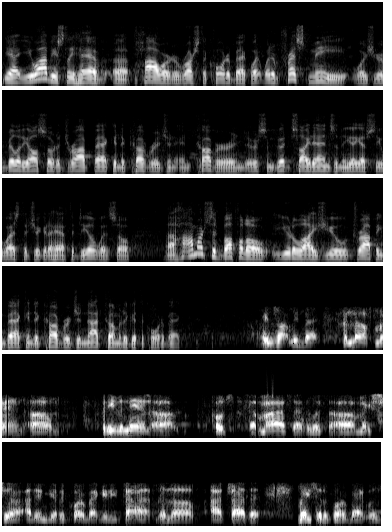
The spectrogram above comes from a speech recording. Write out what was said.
Yeah, you obviously have uh, power to rush the quarterback. What, what impressed me was your ability also to drop back into coverage and, and cover. And there's some good tight ends in the AFC West that you're going to have to deal with. So, uh, how much did Buffalo utilize you dropping back into coverage and not coming to get the quarterback? He dropped me back enough, man. Um, but even then, uh, coach had mindset was uh, make sure I didn't get a quarterback any time, and uh, I tried to make sure the quarterback was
